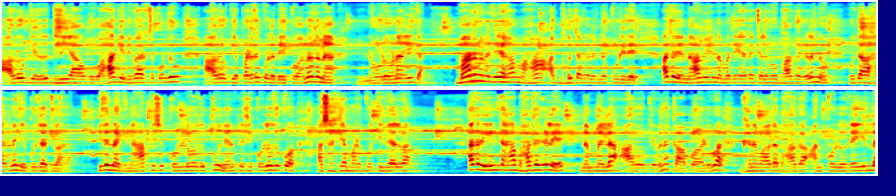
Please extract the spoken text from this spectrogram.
ಆರೋಗ್ಯ ವೃದ್ಧಿಯಾಗುವ ಹಾಗೆ ನಿವಾರಿಸಿಕೊಂಡು ಆರೋಗ್ಯ ಪಡೆದುಕೊಳ್ಳಬೇಕು ಅನ್ನೋದನ್ನು ನೋಡೋಣ ಈಗ. ಮಾನವನ ದೇಹ ಮಹಾ ಅದ್ಭುತಗಳಿಂದ ಕೂಡಿದೆ. ಆದರೆ ನಾವೇ ನಮ್ಮ ದೇಹದ ಕೆಲವು ಭಾಗಗಳನ್ನು ಉದಾಹರಣೆಗೆ ಗುದದ್ವಾರ. ಇದನ್ನು ಜ್ಞಾಪಿಸಿಕೊಳ್ಳೋದಕ್ಕೂ ನೆನಪಿಸಿಕೊಳ್ಳೋದಕ್ಕೂ ಅಸಹ್ಯ ಮಾಡ್ಕೋತೀವಿ ಅಲ್ವಾ? ಆದರೆ ಇಂತಹ ಭಾಗಗಳೇ ನಮ್ಮೆಲ್ಲ ಆರೋಗ್ಯವನ್ನು ಕಾಪಾಡುವ ಘನವಾದ ಭಾಗ ಅಂದ್ಕೊಳ್ಳೋದೇ ಇಲ್ಲ.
